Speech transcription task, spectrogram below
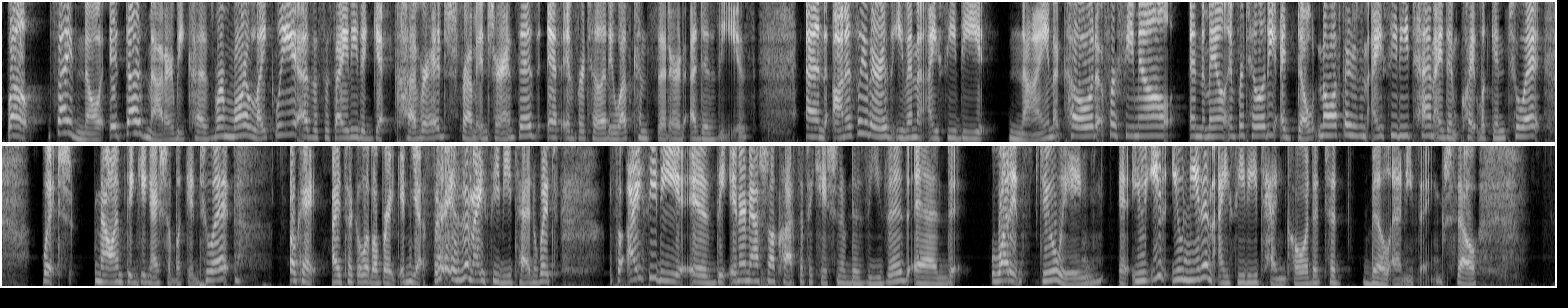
Well, side note, it does matter because we're more likely as a society to get coverage from insurances if infertility was considered a disease. And honestly, there is even an ICD 9 code for female and male infertility. I don't know if there's an ICD 10. I didn't quite look into it, which now I'm thinking I should look into it. Okay, I took a little break. And yes, there is an ICD 10, which so ICD is the International Classification of Diseases and what it's doing, it, you eat, you need an ICD-10 code to bill anything. So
